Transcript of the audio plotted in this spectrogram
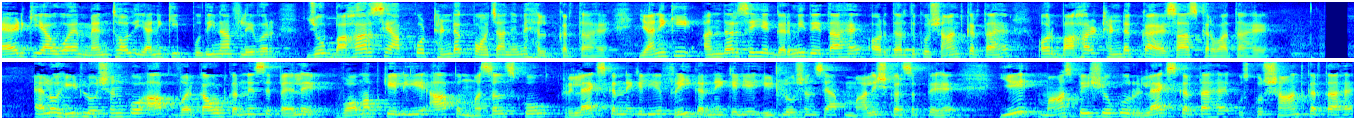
ऐड किया हुआ है मैंथॉल यानी कि पुदीना फ्लेवर जो बाहर से आपको ठंडक पहुँचाने में हेल्प करता है। यानी कि अंदर से ये गर्मी देता है और दर्द को शांत करता है और बाहर ठंडक का एहसास करवाता है। एलो हीट लोशन को आप वर्कआउट करने से पहले वार्म अप के लिए आप मसल्स को रिलैक्स करने के लिए फ्री करने के लिए हीट लोशन से आप मालिश कर सकते हैं। ये मांसपेशियों को रिलैक्स करता है, उसको शांत करता है।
